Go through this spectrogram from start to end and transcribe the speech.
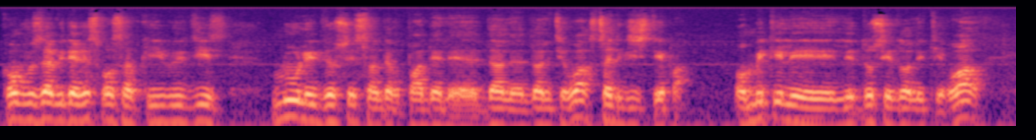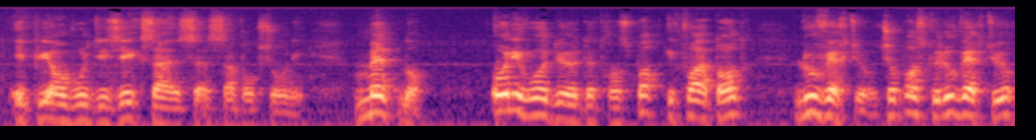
Quand vous avez des responsables qui vous disent, nous, les dossiers sont pas dans, dans les tiroirs, ça n'existait pas on mettait les, dossiers dans les tiroirs, et puis on vous le disait que ça, ça, fonctionnait. Maintenant, au niveau de, transport, il faut attendre l'ouverture. Je pense que l'ouverture,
